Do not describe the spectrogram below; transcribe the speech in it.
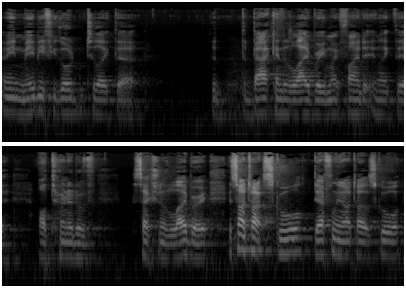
I mean, maybe if you go to like the, the, the back end of the library, you might find it in like the alternative section of the library. It's not taught at school, definitely not taught at school.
